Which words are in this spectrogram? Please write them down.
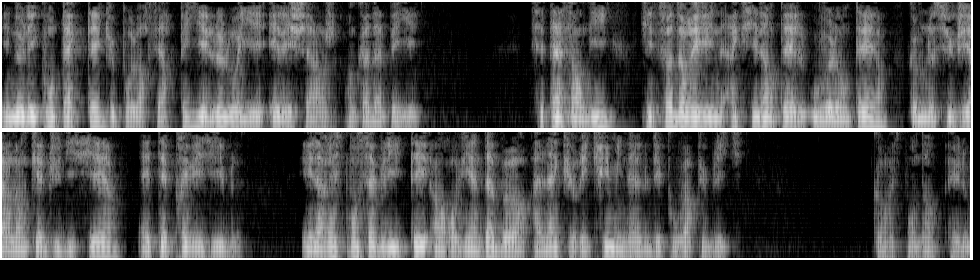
et ne les contactaient que pour leur faire payer le loyer et les charges en cas d'impayé. Cet incendie qu'il soit d'origine accidentelle ou volontaire, comme le suggère l'enquête judiciaire, était prévisible, et la responsabilité en revient d'abord à l'incurie criminelle des pouvoirs publics. Correspondant Hello.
